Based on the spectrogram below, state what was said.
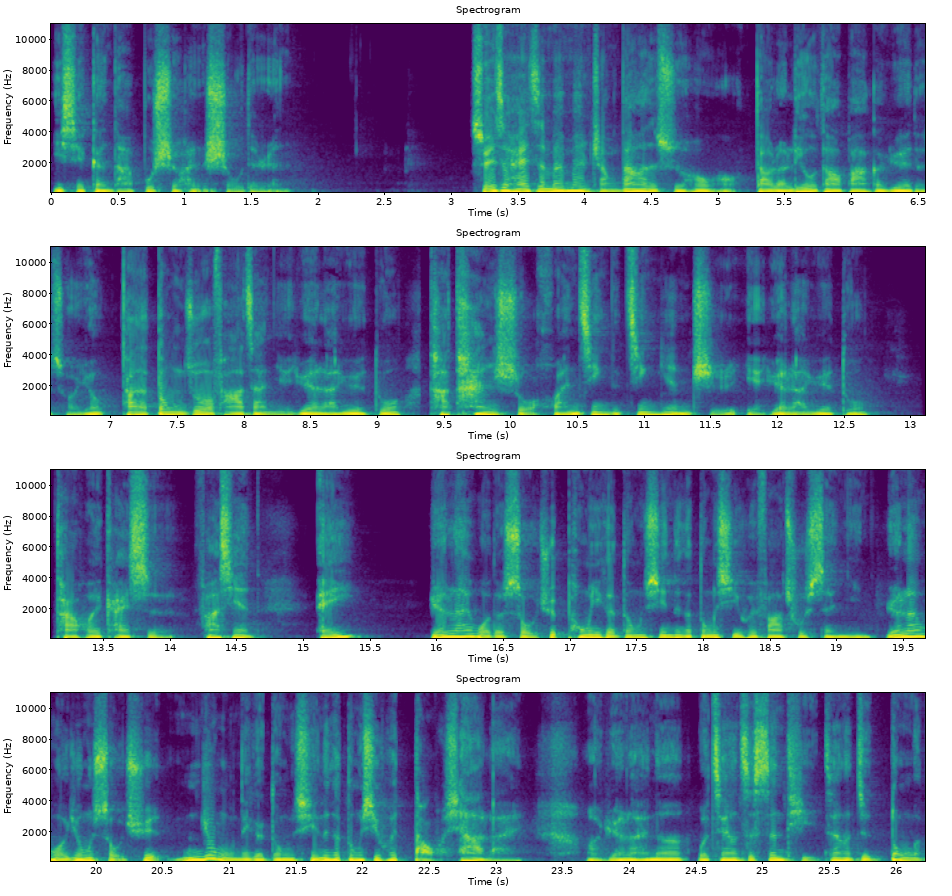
一些跟他不是很熟的人。随着孩子慢慢长大的时候，哈，到了六到八个月的左右，他的动作发展也越来越多，他探索环境的经验值也越来越多，他会开始发现，诶。原来我的手去碰一个东西，那个东西会发出声音。原来我用手去用那个东西，那个东西会倒下来。啊，原来呢，我这样子身体这样子动了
